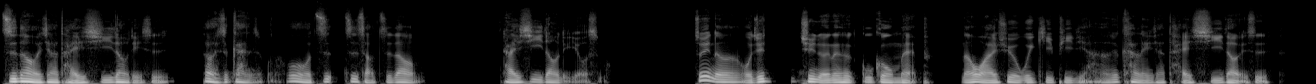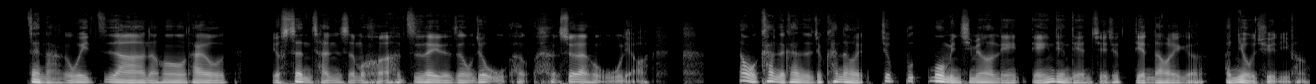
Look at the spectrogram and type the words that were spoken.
知道一下台西到底是到底是干什么的，或我至至少知道。台西到底有什么？所以呢，我就去了那个 Google Map，然后我还去了 Wikipedia，然后就看了一下台西到底是在哪个位置啊，然后它有有盛产什么啊 之类的这种，就无很 虽然很无聊啊，但我看着看着就看到就不莫名其妙的连点一点连接，就点到了一个很有趣的地方。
